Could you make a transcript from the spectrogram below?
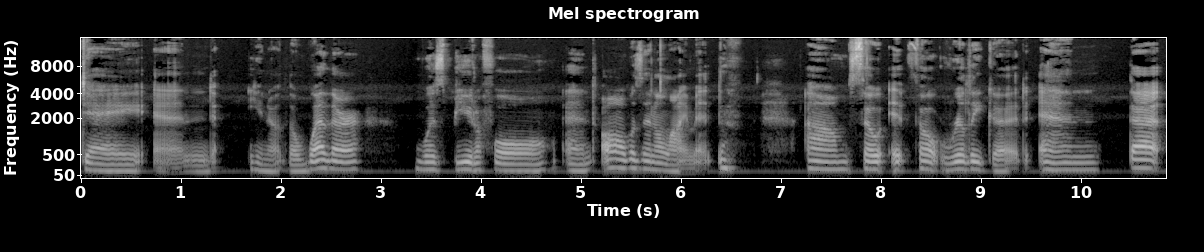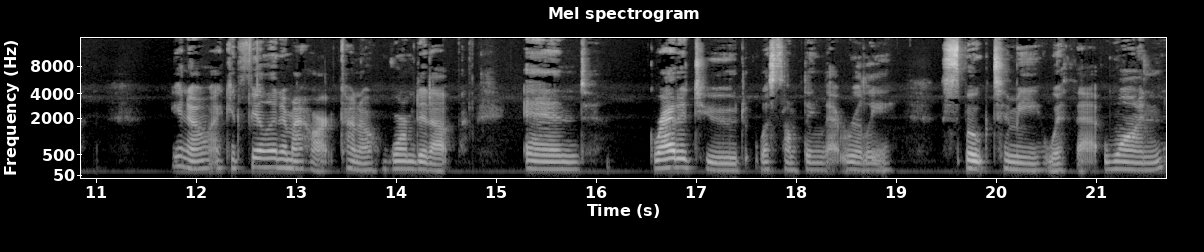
day, and you know, the weather was beautiful and all was in alignment. um, so it felt really good, and that, you know, I could feel it in my heart, kind of warmed it up. And gratitude was something that really spoke to me with that. One,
